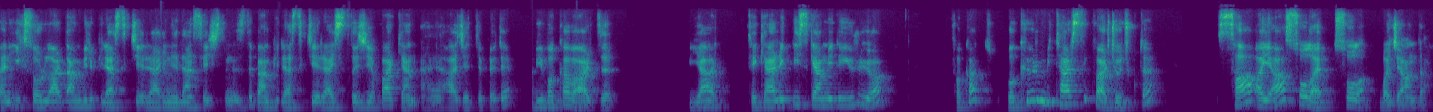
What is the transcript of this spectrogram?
yani ilk sorulardan biri plastik cerrahi neden seçtinizdi? Ben plastik cerrahi stajı yaparken e, Hacettepe'de bir vaka vardı. Ya tekerlekli iskemlede yürüyor. Fakat bakıyorum bir terslik var çocukta. Sağ ayağı sol, sol bacağında.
